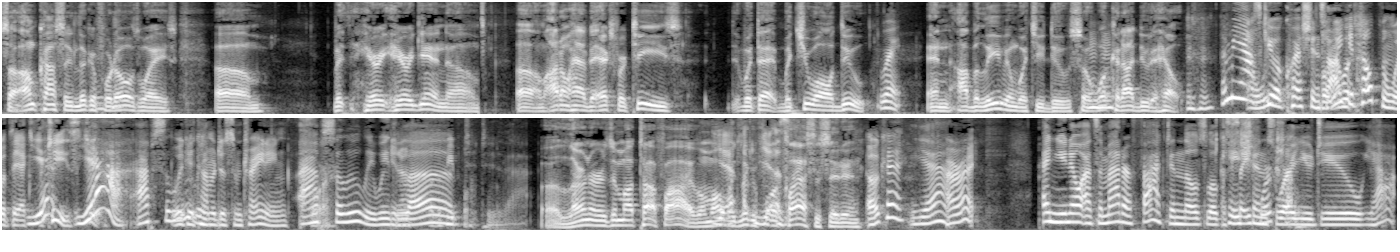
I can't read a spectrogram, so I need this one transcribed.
So I'm constantly looking for those ways. Um, but here, here again, um, um, I don't have the expertise with that, but you all do. Right. And I believe in what you do. So what could I do to help? Let me ask you a question. But so I we would, could help them with the yeah, expertise. too. yeah, absolutely. We could come and do some training. for- absolutely. We'd you know, love to do that. Uh, learner is in my top five. I'm always Yeah, looking for yes. a class to sit in. Okay. Yeah. All right. And you know, as a matter of fact, in those locations where you do, yeah,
